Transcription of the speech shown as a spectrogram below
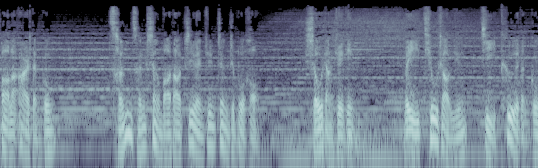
报了二等功，层层上报到志愿军政治部后，首长决定为邱少云记特等功，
